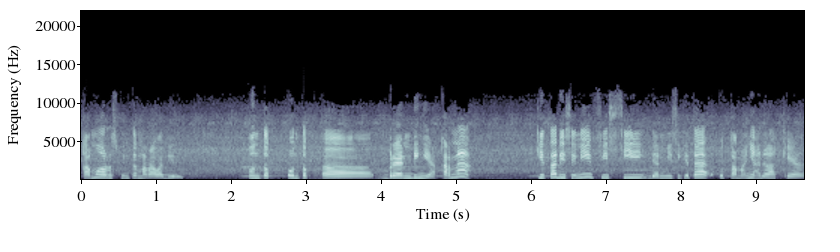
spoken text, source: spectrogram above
Kamu harus pintar merawat diri. Untuk untuk eh, branding ya. Karena kita di sini visi dan misi kita utamanya adalah care.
